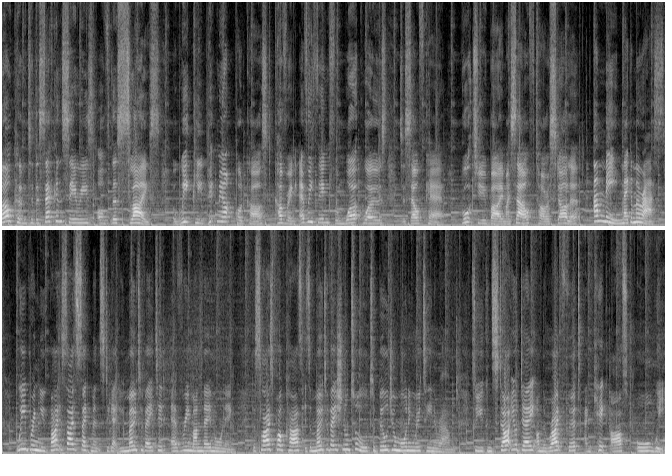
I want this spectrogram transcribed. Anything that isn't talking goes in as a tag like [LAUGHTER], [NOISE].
Welcome to the second series of The Slice, a weekly pick me up podcast covering everything from work woes to self care. Brought to you by myself, Tara Starlet, and me, Megan Morass. We bring you bite sized segments to get you motivated every Monday morning. The Slice podcast is a motivational tool to build your morning routine around so you can start your day on the right foot and kick ass all week.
